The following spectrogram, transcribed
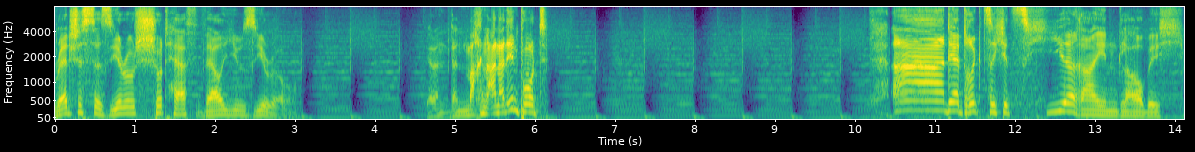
Register 0 should have value 0. Ja, dann, dann mach einen anderen Input. Ah, der drückt sich jetzt hier rein, glaube ich.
